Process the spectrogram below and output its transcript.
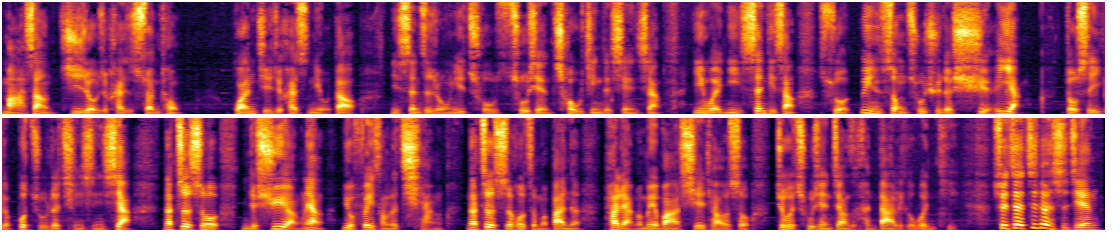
马上肌肉就开始酸痛，关节就开始扭到，你甚至容易出出现抽筋的现象，因为你身体上所运送出去的血氧。都是一个不足的情形下，那这时候你的需氧量又非常的强，那这时候怎么办呢？它两个没有办法协调的时候，就会出现这样子很大的一个问题。所以在这段时间，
